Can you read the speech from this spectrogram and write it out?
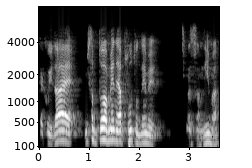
Како и да е, мислам, тоа мене апсолутно не ме занима.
